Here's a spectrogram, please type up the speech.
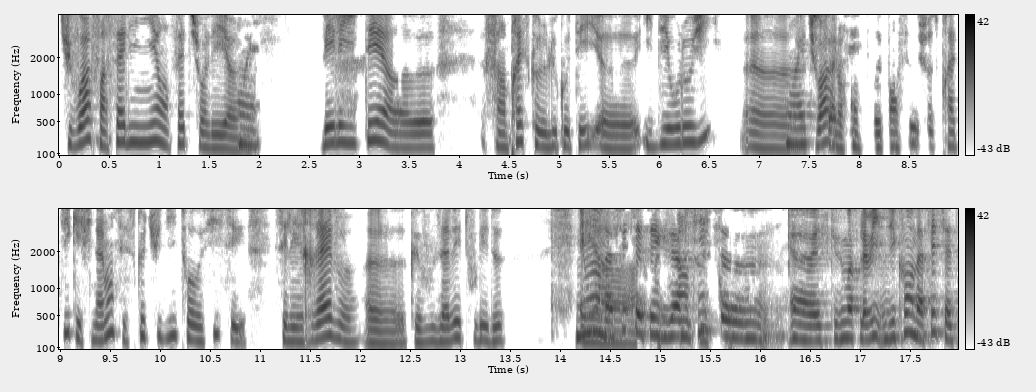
Tu vois, enfin s'aligner en fait sur les velléités, enfin presque le côté idéologie. tu vois, alors qu'on pourrait penser aux choses pratiques. Et finalement, c'est ce que tu dis toi aussi, c'est les rêves que vous avez tous les deux. Nous, on a fait euh, cet exercice, euh, euh, excuse-moi Flavie, du coup, on a fait cette,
